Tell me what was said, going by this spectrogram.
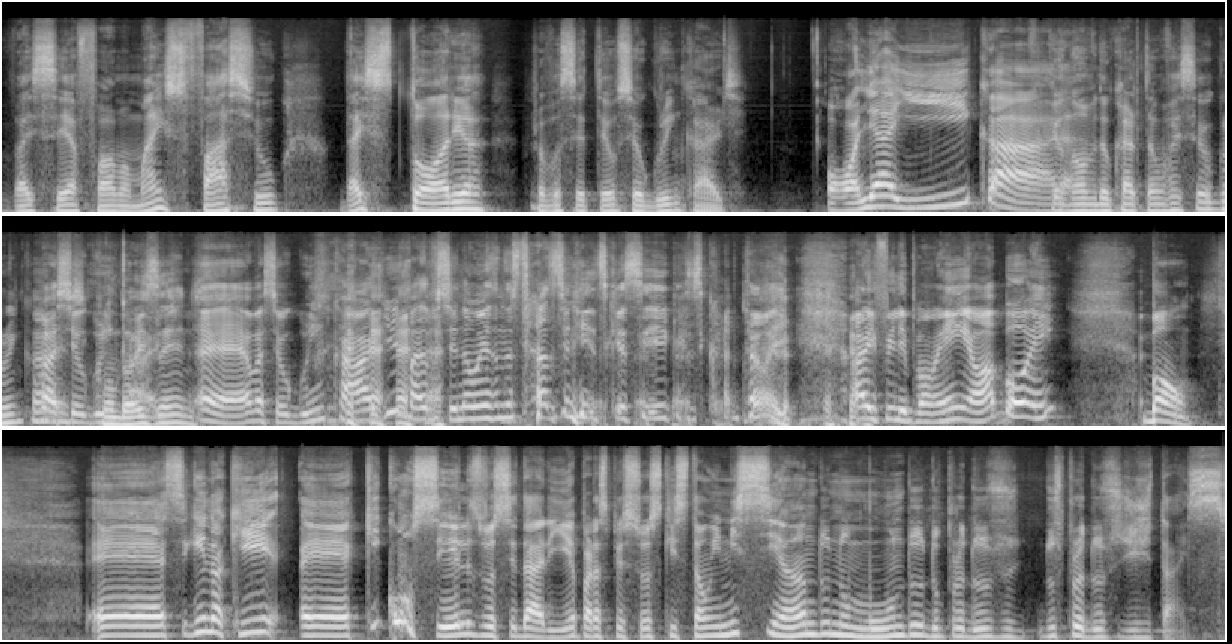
Vai ser a forma mais fácil da história para você ter o seu Green Card. Olha aí, cara. Porque o nome do cartão vai ser o Green Card. Vai ser o Green com Card. dois N's. É, vai ser o Green Card, mas você não entra nos Estados Unidos com esse, com esse cartão aí. Aí, Filipão, hein? É uma boa, hein? Bom. É, seguindo aqui, é, que conselhos você daria para as pessoas que estão iniciando no mundo do produto, dos produtos digitais?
